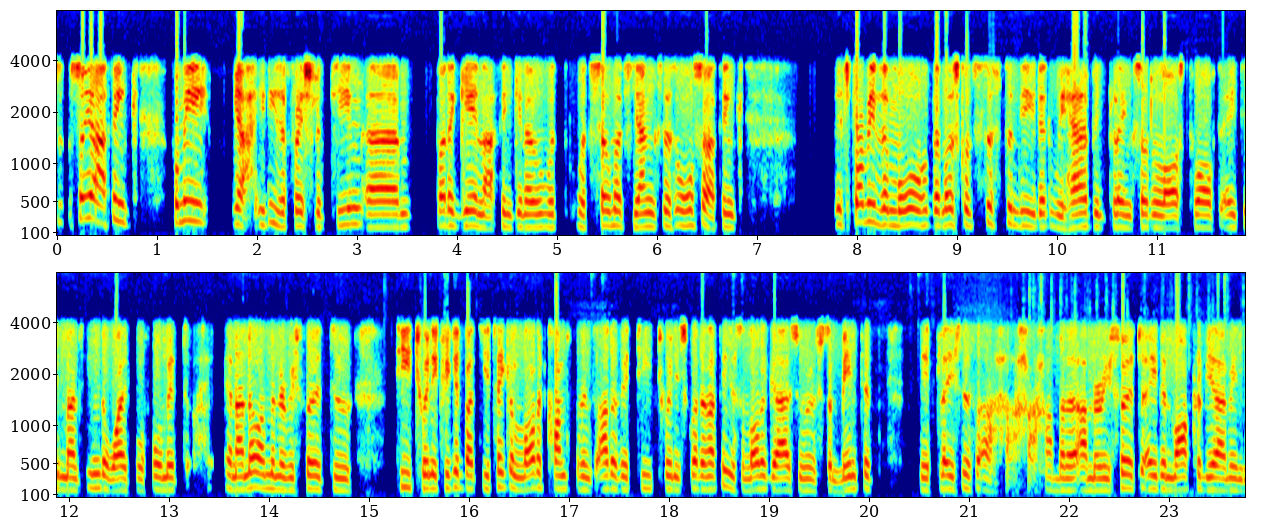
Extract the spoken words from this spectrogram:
so, so, yeah, I think for me, yeah, it is a fresh look team. Um, but again, I think you know with with so much youngsters, also I think it's probably the more the most consistently that we have been playing sort of the last 12 to 18 months in the white ball format. And I know I'm going to refer to T20 cricket, but you take a lot of confidence out of the T20 squad, and I think there's a lot of guys who have cemented their places. Uh, I'm going to refer to Aiden Markram here. I mean,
